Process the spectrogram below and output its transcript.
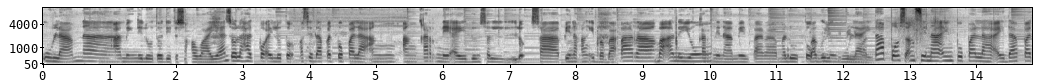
ulam na aming niluto dito sa kawayan. So lahat po ay luto kasi dapat po pala ang ang karne ay dun sa lo- sa pinakang ibaba para maano yung karne namin para maluto bago yung gulay. Tapos ang sinaing po pala ay dapat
